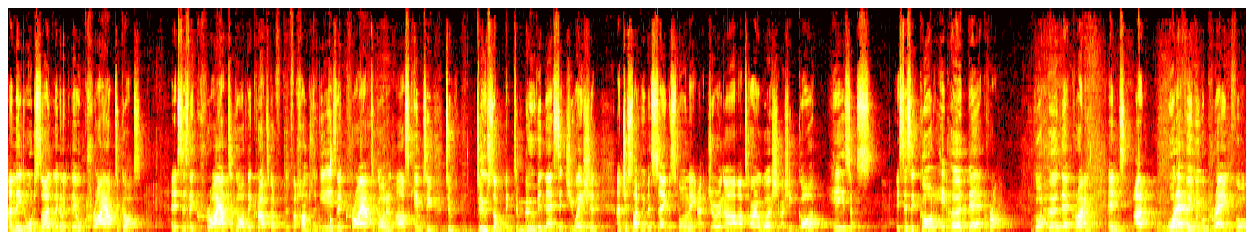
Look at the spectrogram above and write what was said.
And they all decide that they're going to, they all cry out to God. And it says they cry out to God. They cry out to God for hundreds of years. They cry out to God and ask Him to, to do something, to move in their situation. And just like we've been saying this morning uh, during our, our time of worship, actually, God hears us. It says that God heard their cry. God heard their cry. And, and uh, whatever you were praying for,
